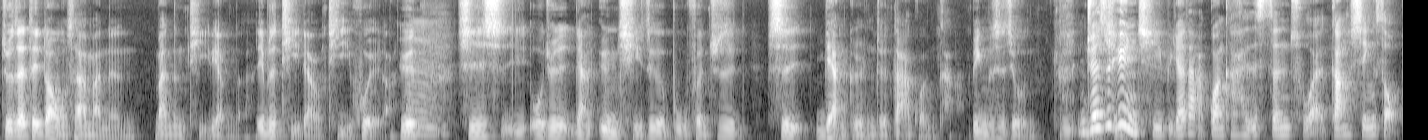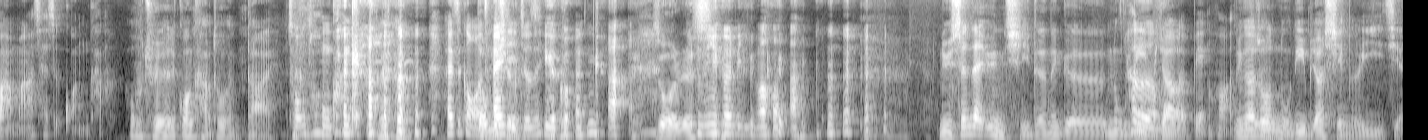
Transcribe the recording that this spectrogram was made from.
就在这段我是还蛮能蛮能体谅的，也不是体谅体会啦，因为其实是我觉得两孕期这个部分就是是两个人的大关卡，并不是只有你觉得是孕期比较大的关卡，还是生出来刚新手爸妈才是关卡？我觉得关卡都很大哎、重重关卡，还是跟我在一起就是一个关卡？做人 你有礼貌吗？女生在孕期的那个努力比较的变化，应该说努力比较显而易见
